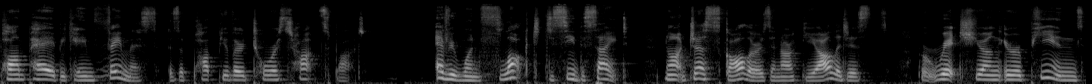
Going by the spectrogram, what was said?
Pompeii became famous as a popular tourist hotspot. Everyone flocked to see the site, not just scholars and archaeologists, but rich young Europeans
